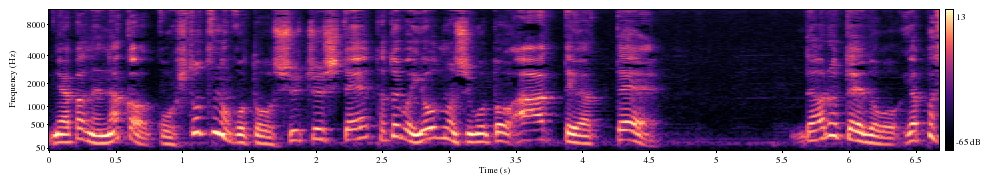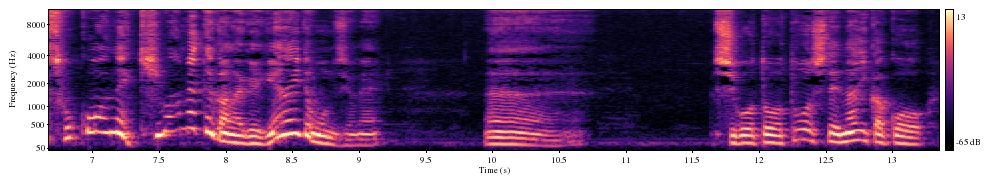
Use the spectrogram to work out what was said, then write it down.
やっぱねなんかこう一つのことを集中して例えば4の仕事をあーってやってである程度やっぱそこはね極めていかなきゃいけないと思うんですよね。えー、仕事を通して何かこう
